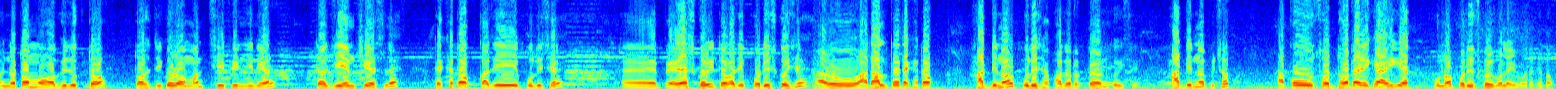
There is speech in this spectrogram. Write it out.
অন্যতম অভিযুক্ত তছদিকুৰ ৰহমান চিফ ইঞ্জিনিয়াৰ তেওঁ জি এম চি আছিলে। তেখেতক আজি পুলিচে এৰেষ্ট কৰি তেওঁক আজি প্ৰডিউচ কৰিছে আৰু আদালতে তেখেতক সাত দিনৰ পুলিচ হেফাজতত প্ৰেৰণ কৰিছে। সাত দিনৰ পিছত আকৌ চৈধ্য তাৰিখে আহি ইয়াত পুনৰ প্ৰডিউচ কৰিব লাগিব তেখেতক।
